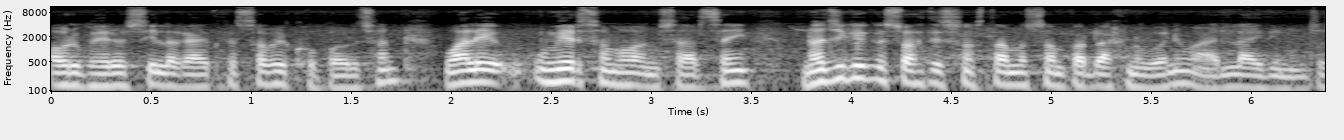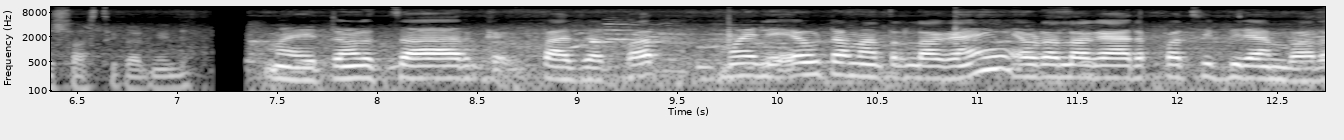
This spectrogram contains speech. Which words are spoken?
अरू भेरोसी लगायतका सबै खोपहरू छन्। उहाँले उमेर समूह अनुसार चाहिँ नजिकैको स्वास्थ्य संस्थामा सम्पर्क राख्नुभयो भने उहाँहरूले लगाइदिनुहुन्छ स्वास्थ्य कर्मीले हेटाउँदा चार पाँच मैले एउटा मात्र लगाएँ एउटा लगाएर पछि बिराम भएर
